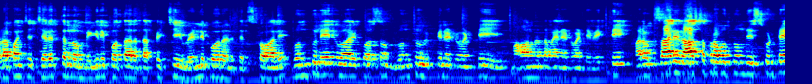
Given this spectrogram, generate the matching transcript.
ప్రపంచ చరిత్రలో మిగిలిపోతారు తప్పించి వెళ్ళిపోరని తెలుసుకోవాలి. గొంతు లేని వారి కోసం గొంతు విప్పినటువంటి మహోన్నతమైనటువంటి వ్యక్తి. మరొకసారి రాష్ట్ర ప్రభుత్వం తీసుకుంటే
